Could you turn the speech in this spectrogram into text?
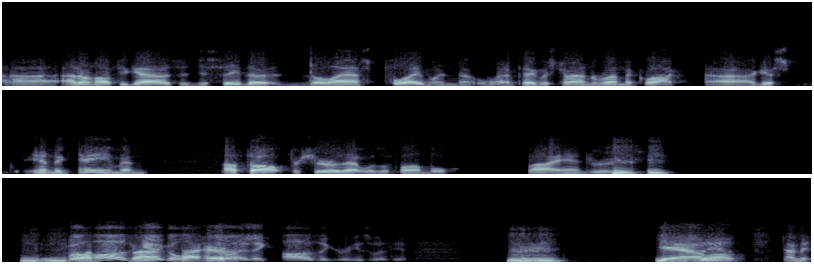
uh, I don't know if you guys did you see the the last play when Winnipeg was trying to run the clock, uh, I guess, in the game, and I thought for sure that was a fumble by Andrews. hmm Well, Os by- giggles, by so I think Os agrees with you. hmm Yeah. You see Well, I mean,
